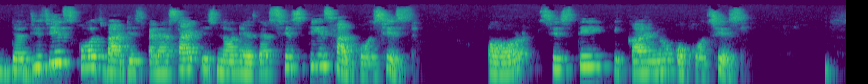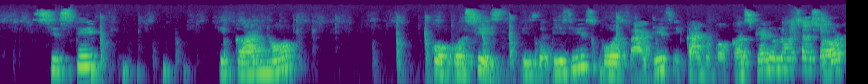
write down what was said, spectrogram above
The disease caused by this parasite is known as the cysticercosis or cystiechinococcosis. Cystic echinococcus is the disease caused by this Echinococcus granulosus or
